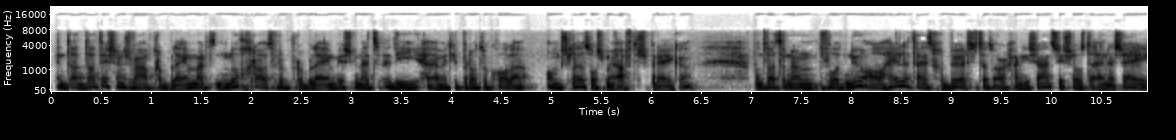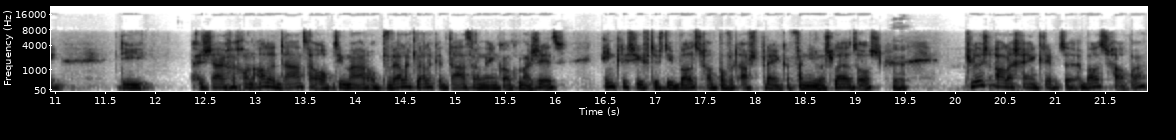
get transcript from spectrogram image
en dat, dat is een zwaar probleem. Maar het nog grotere probleem is met die, uh, met die protocollen om sleutels mee af te spreken. Want wat er dan bijvoorbeeld nu al de hele tijd gebeurt, is dat organisaties zoals de NSA, die zuigen gewoon alle data op die maar op welk, welke datalink ook maar zit. Inclusief dus die boodschap over het afspreken van nieuwe sleutels. Ja. Plus alle geëncrypte boodschappen.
